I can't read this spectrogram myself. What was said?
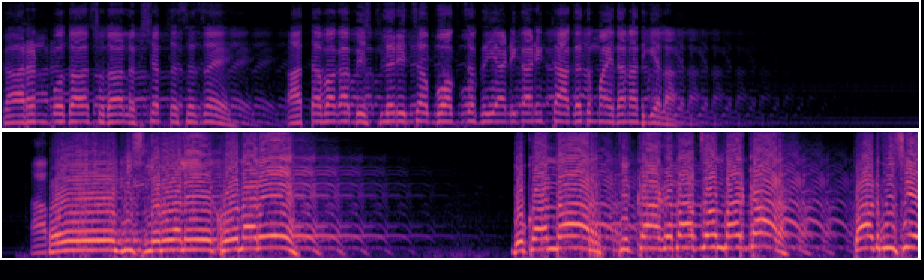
कारण पोदा सुद्धा लक्षात तसंच आहे. आता बघा बिस्लरीचा बॉक्स या ठिकाणी कागद मैदानात गेला. बिस्लरीवाले कोण अरे दुकानदार ती कागदात जाऊन बाहेर काढ. पाठ दिसे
